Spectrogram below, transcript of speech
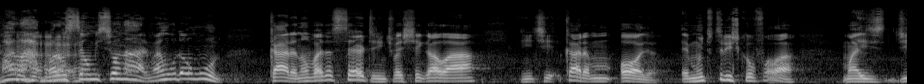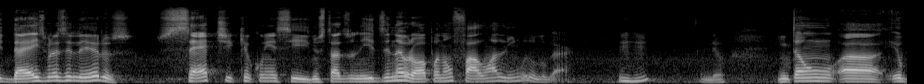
Vai lá, agora você é um missionário, vai mudar o mundo. Cara, não vai dar certo. A gente vai chegar lá. A gente. Cara, olha, é muito triste que eu vou falar. Mas de 10 brasileiros, sete que eu conheci nos Estados Unidos e na Europa não falam a língua do lugar. Uhum. Entendeu? Então, ah, eu,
